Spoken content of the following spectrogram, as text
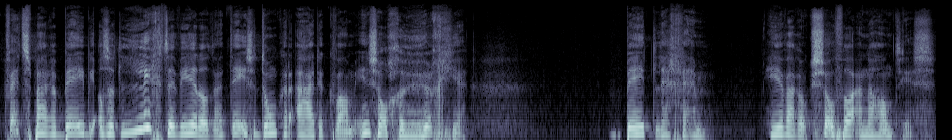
kwetsbare baby, als het licht der wereld naar deze donkere aarde kwam, in zo'n gehuchtje. Bethlehem. Heer, waar ook zoveel aan de hand is.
